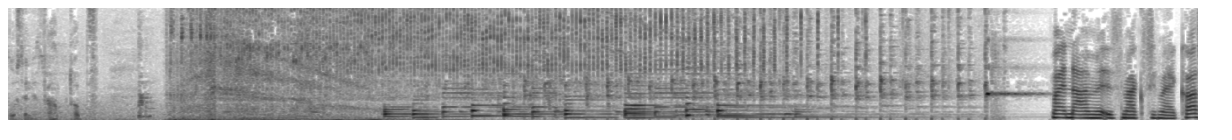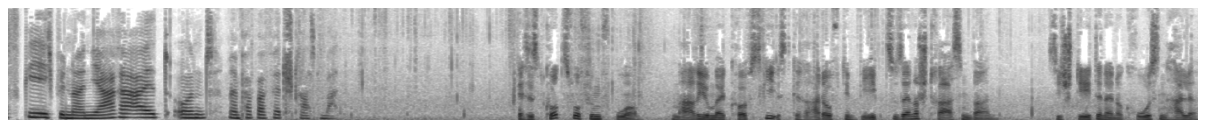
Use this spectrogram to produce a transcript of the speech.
Wo ist denn der Farbtopf? Mein Name ist Maxi Malkowski, ich bin neun Jahre alt und mein Papa fährt Straßenbahn. Es ist kurz vor 5 Uhr. Mario Malkowski ist gerade auf dem Weg zu seiner Straßenbahn. Sie steht in einer großen Halle.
